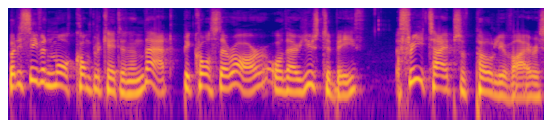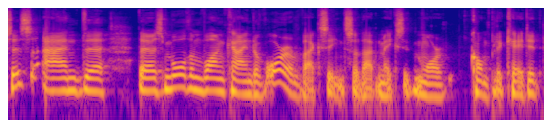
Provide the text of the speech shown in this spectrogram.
But it's even more complicated than that because there are, or there used to be, three types of polioviruses, and uh, there's more than one kind of oral vaccine, so that makes it more complicated.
